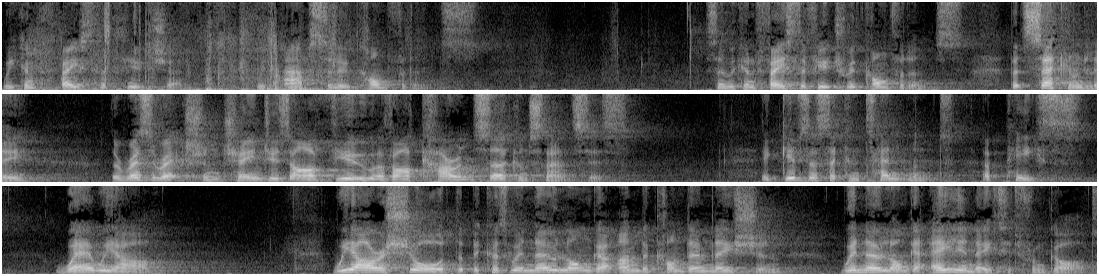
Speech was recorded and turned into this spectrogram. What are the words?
We can face the future with absolute confidence. So we can face the future with confidence. But secondly, the resurrection changes our view of our current circumstances. It gives us a contentment, a peace, where we are we are assured that because we're no longer under condemnation, we're no longer alienated from God.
